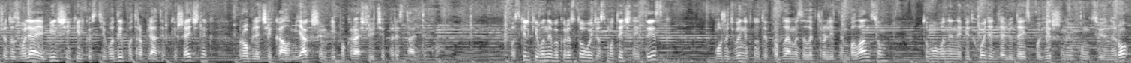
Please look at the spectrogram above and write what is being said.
що дозволяє більшій кількості води потрапляти в кишечник, роблячи кал м'якшим і покращуючи перистальтику. Оскільки вони використовують осмотичний тиск, можуть виникнути проблеми з електролітним балансом, тому вони не підходять для людей з погіршеною функцією нирок.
